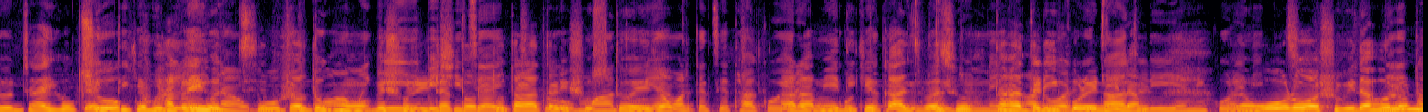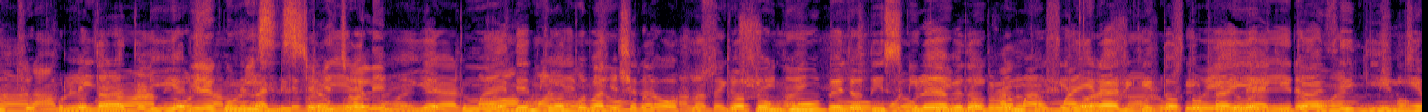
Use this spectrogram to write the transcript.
তো যাই হোক একদিকে ভালোই হচ্ছে যত ঘুমাবে শরীরটা তত তাড়াতাড়ি সুস্থ হয়ে যাবে। আমার কাছে থাকো আর আমি এদিকে কাজ বাজও তাড়াতাড়ি করে নিলাম। মানে ওরও অসুবিধা হলো না আমিও তাড়াতাড়ি আর সামনে এ চলে। আর মায়েদের যত বাচ্চারা যত। ঘুমোবে যত স্কুলে যাবে থাকে, মায়েরা আর কি ততটাই। আর কি কাজ এগিয়ে নিয়ে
